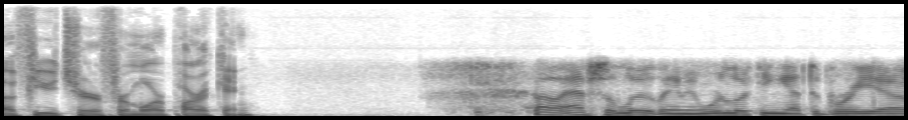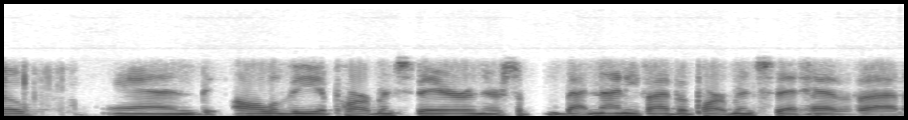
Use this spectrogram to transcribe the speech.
a future for more parking. Oh, absolutely. I mean, we're looking at the Brio and all of the apartments there, and there's about 95 apartments that have uh,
